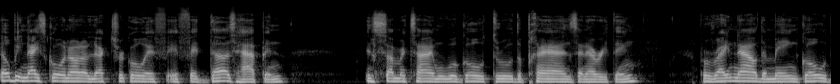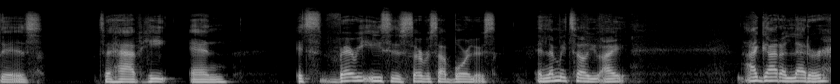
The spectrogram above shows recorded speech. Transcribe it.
it'll be nice going on electrical if if it does happen. In summertime, we will go through the plans and everything. But right now, the main goal is to have heat, and it's very easy to service our boilers. And let me tell you, I I got a letter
